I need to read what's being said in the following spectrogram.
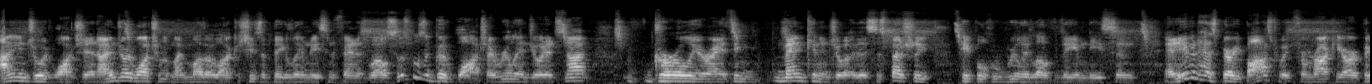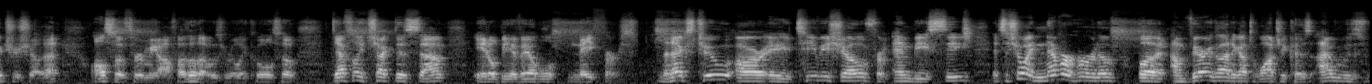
I enjoyed watching it. I enjoyed watching it with my mother-in-law because she's a big Liam Neeson fan as well. So this was a good watch. I really enjoyed it. It's not girly or anything. Men can enjoy this, especially people who really love Liam Neeson. And it even has Barry Bostwick from Rocky Horror Picture Show. That also threw me off. I thought that was really cool. So definitely check this out. It'll be available May 1st. The next two are a TV show from NBC. It's a show I never heard of, but I'm very glad I got to watch it because I was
